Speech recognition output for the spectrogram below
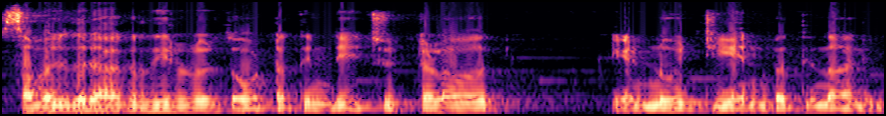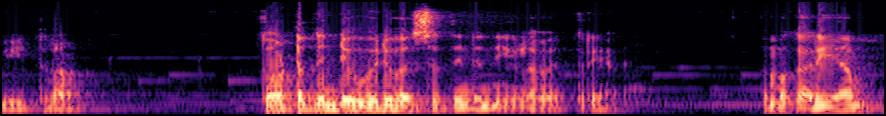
സമചതുരാകൃതിയിലുള്ള ഒരു തോട്ടത്തിന്റെ ചുറ്റളവ് എണ്ണൂറ്റി എൺപത്തിനാല് മീറ്ററാണ് തോട്ടത്തിന്റെ ഒരു വശത്തിന്റെ നീളം എത്രയാണ്? നമുക്കറിയാം.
